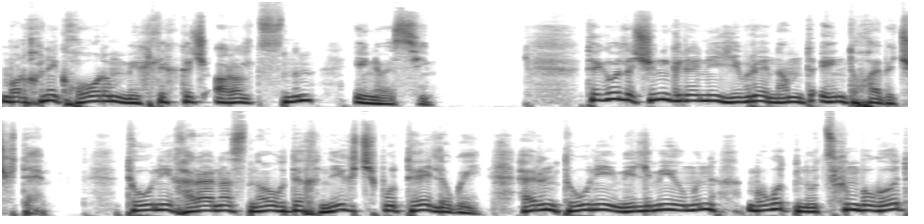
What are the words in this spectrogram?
бурхныг хуурам мэхлэх гэж оролдсон нь энэ байсан юм. Тэгвэл шинэ гэрээний еврей намд энэ тухай бичигтэй. Түүний хараанаас нуугдах нэгч бүтээл үгүй. Харин түүний мэлмийн өмнө бүгд нүцгэн бөгөөд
